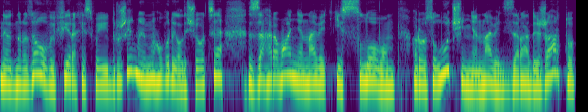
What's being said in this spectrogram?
неодноразово в ефірах із своєю дружиною ми говорили, що оце загравання навіть із словом розлучення, навіть заради жарту,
